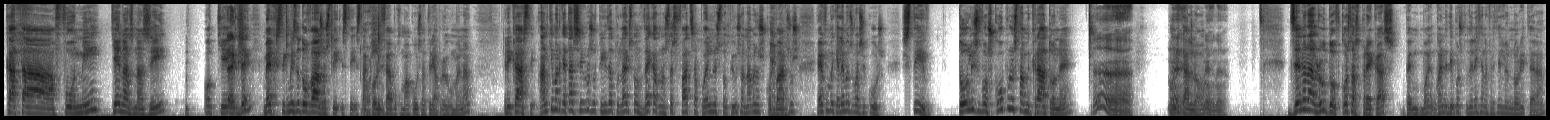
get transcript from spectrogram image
Κατά φωνή και ένας ναζί. Οκ. Εντάξει. Δεν- Μέχρι στιγμής δεν το βάζω στη, στη- στα Όχι. κορυφαία που έχουμε ακούσει τα τρία προηγούμενα. Recasting. Αν και είμαι αρκετά σίγουρος ότι είδα τουλάχιστον 10 γνωστές φάτσες από Έλληνες ηθοποιούς ανάμεσα στους κομπάρσους, έχουμε και λέμε τους βασικούς. Στιβ. Τόλις Βοσκόπουλος στα μικράτα του. Α, Πολύ ναι, καλό. Ναι, ναι. General Rudolph Κώστας Πρέκας Μου κάνει εντύπωση που δεν έχει αναφερθεί λίγο νωρίτερα.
